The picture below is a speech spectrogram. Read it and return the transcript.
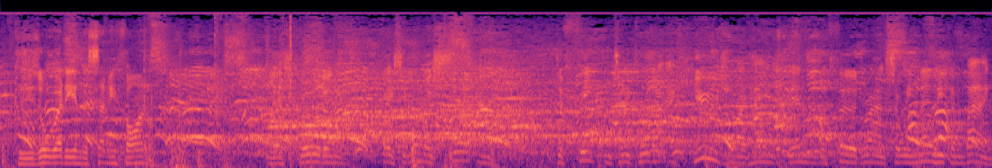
because he's already in the semi-final. Yes, Gordon facing almost certain defeat until he pulled out a huge right hand at the end of the third round, so we know he can bang.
